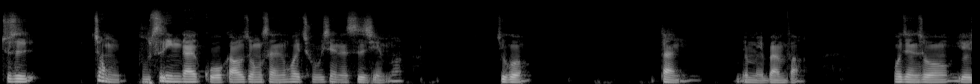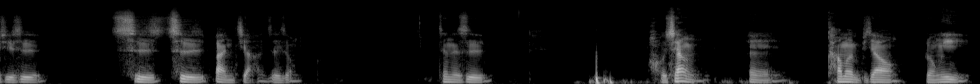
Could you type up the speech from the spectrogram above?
就是这种不是应该国高中生会出现的事情吗？结果，但又没办法，我只能说，尤其是吃吃半甲这种，真的是好像哎、他们比较容易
